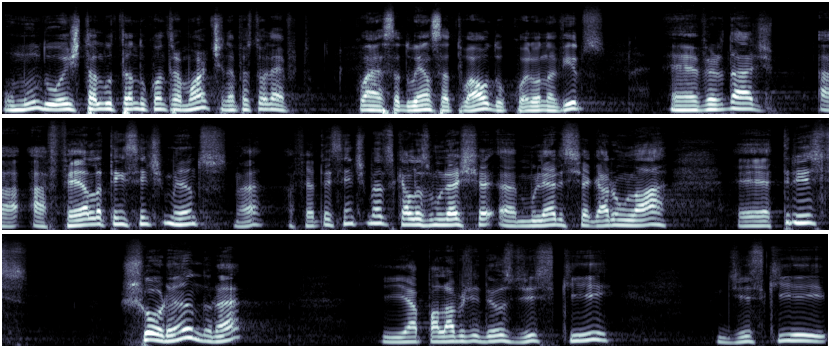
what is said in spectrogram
o mundo hoje está lutando contra a morte, né, pastor Everton? Com essa doença atual do coronavírus. É verdade. A, a fé ela tem sentimentos, né? A fé tem sentimentos. Aquelas mulheres, eh, mulheres chegaram lá é, tristes, chorando, né? E a palavra de Deus diz que diz que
